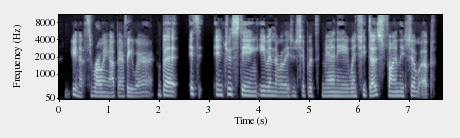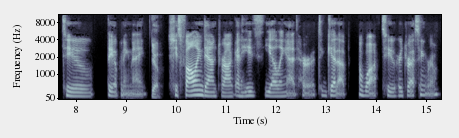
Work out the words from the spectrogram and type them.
you know, throwing up everywhere. But it's interesting, even the relationship with Manny, when she does finally show up to the opening night. Yeah. She's falling down drunk and he's yelling at her to get up and walk to her dressing room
